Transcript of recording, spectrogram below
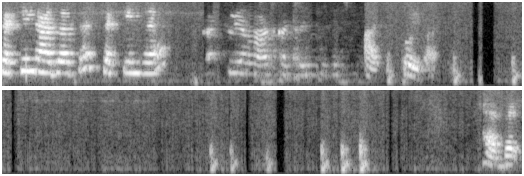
सेकंड आ जाता है सेकंड है। एक्चुअली आवाज़ कट रही थी अच्छा कोई बात नहीं। Habit.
